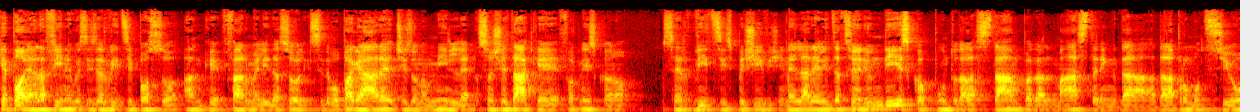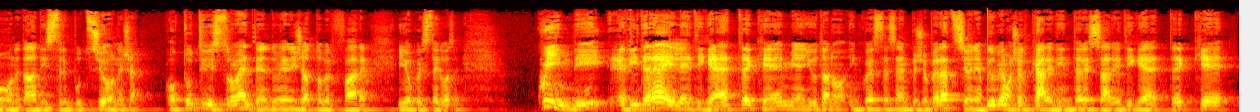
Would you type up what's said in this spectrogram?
che poi alla fine questi servizi posso anche farmeli da soli, se devo pagare ci sono mille società che forniscono servizi specifici nella realizzazione di un disco, appunto dalla stampa, dal mastering, da, dalla promozione, dalla distribuzione, cioè ho tutti gli strumenti nel 2018 per fare io queste cose. Quindi eviterei le etichette che mi aiutano in queste semplici operazioni. Dobbiamo cercare di interessare etichette che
